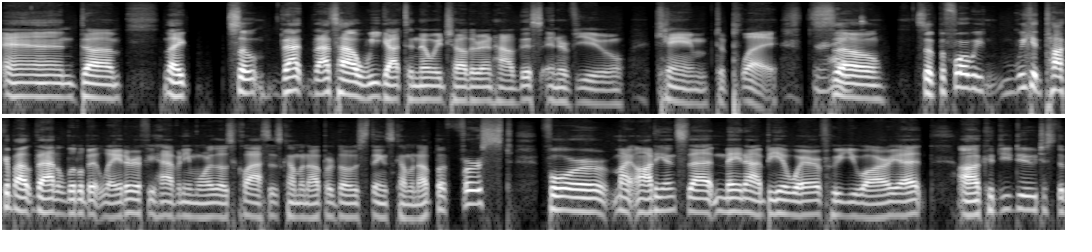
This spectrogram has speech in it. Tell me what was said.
and um, like so that that's how we got to know each other and how this interview came to play. Right. So so before we we could talk about that a little bit later if you have any more of those classes coming up or those things coming up. But first, for my audience that may not be aware of who you are yet, uh, could you do just a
